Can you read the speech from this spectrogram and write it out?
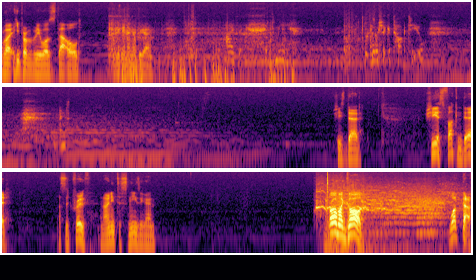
Right, he probably was that old at the beginning of the game. Isaac, it's me. I wish I could talk to you. I'm She's dead. She is fucking dead. That's the truth, and I need to sneeze again. Oh my god! What the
